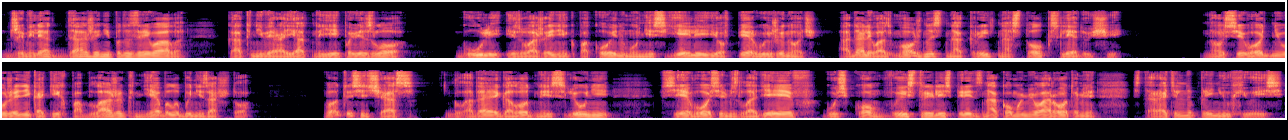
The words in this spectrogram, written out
Джамиля даже не подозревала, как невероятно ей повезло. Гули из уважения к покойному не съели ее в первую же ночь, а дали возможность накрыть на стол к следующей. Но сегодня уже никаких поблажек не было бы ни за что. Вот и сейчас, гладая голодные слюни, все восемь злодеев гуськом выстроились перед знакомыми воротами, старательно принюхиваясь,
